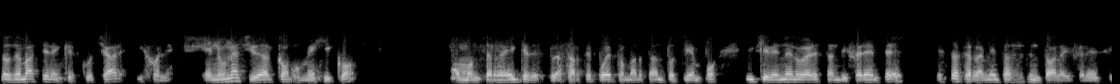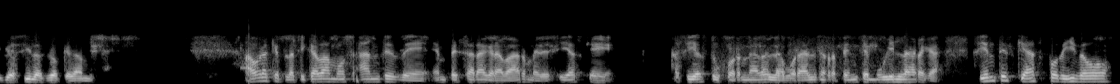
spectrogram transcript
los demás tienen que escuchar, híjole, en una ciudad como México o Monterrey, que desplazarte puede tomar tanto tiempo y que vienen lugares tan diferentes, estas herramientas hacen toda la diferencia. Yo sí las veo quedando. Ahora que platicábamos antes de empezar a grabar, me decías que hacías tu jornada laboral de repente muy larga. ¿Sientes que has podido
